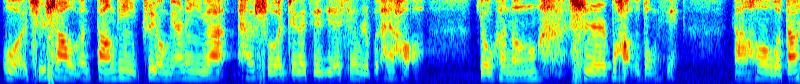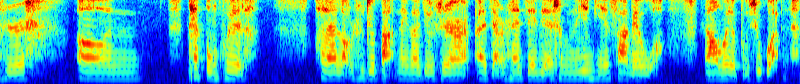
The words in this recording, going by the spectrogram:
我去上我们当地最有名的医院，他说这个结节性质不太好，有可能 是不好的东西。然后我当时，嗯，太崩溃了。后来老师就把那个就是哎甲状腺结节什么的音频发给我，然后我也不去管它，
